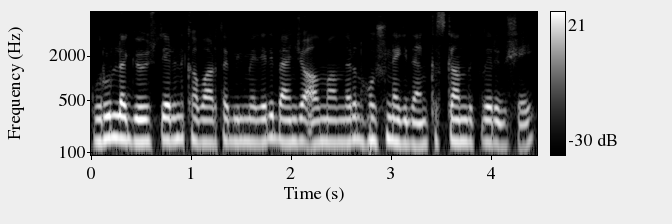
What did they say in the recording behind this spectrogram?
gururla göğüslerini kabartabilmeleri bence Almanların hoşuna giden, kıskandıkları bir şey.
